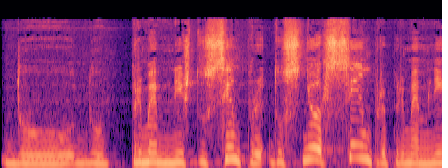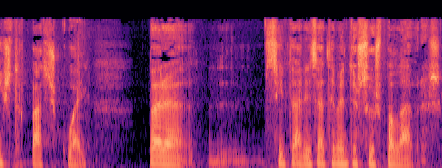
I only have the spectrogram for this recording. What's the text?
do, do primeiro-ministro, do, sempre, do senhor sempre primeiro-ministro Passos Coelho, para citar exatamente as suas palavras.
